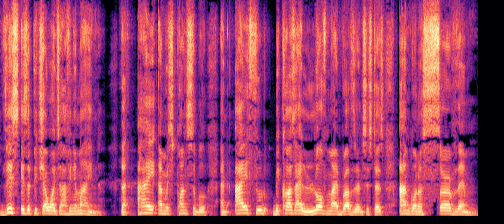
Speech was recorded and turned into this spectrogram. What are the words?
This is the picture I want you to have in your mind that I am responsible and I through because I love my brothers and sisters, I'm going to serve them.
